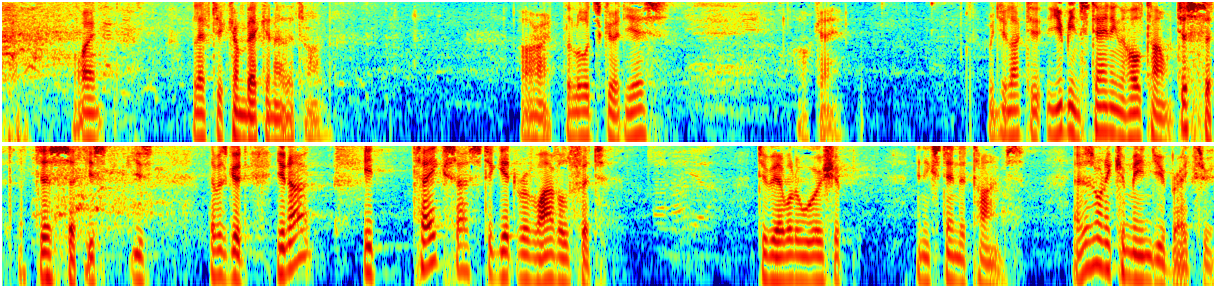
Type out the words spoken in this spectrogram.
I won't. We'll have to come back another time. All right. The Lord's good, yes? Okay. Would you like to? You've been standing the whole time. Just sit. Just sit. You, you, that was good. You know, it takes us to get revival fit to be able to worship in extended times. I just want to commend you, Breakthrough.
